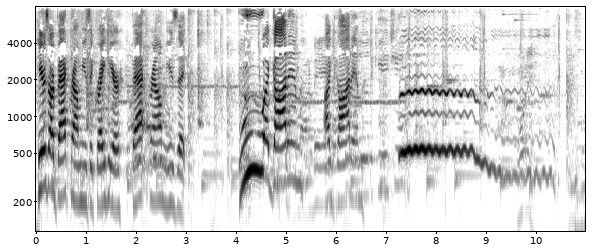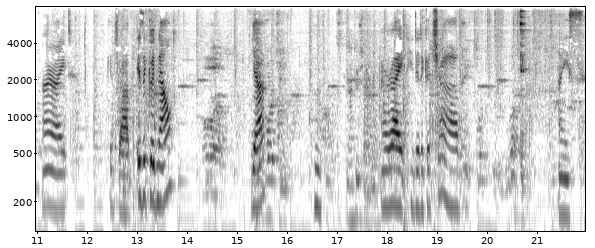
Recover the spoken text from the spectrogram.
Here's our background music right here. Background music. Ooh, I got him. I got him. Ooh. All right. Good job. Is it good now? Yeah? Hmm. Not too shabby. All right. You did a good job. Nice.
